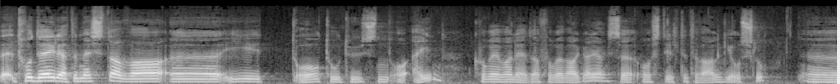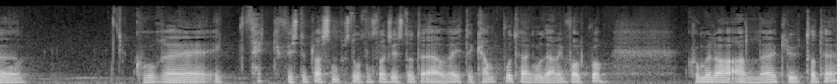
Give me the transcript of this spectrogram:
Jeg tror det jeg lærte mest av, var øh, i år 2001, hvor jeg var leder for Valgallianse og stilte til valg i Oslo. Øh, hvor jeg fikk førsteplassen på stortingsvalglista til RV etter kampvotering mot Erling Folkvår. Hvor vi la alle kluter til,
